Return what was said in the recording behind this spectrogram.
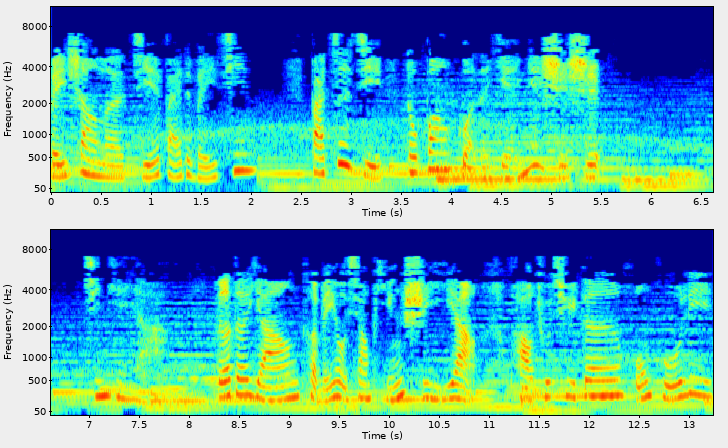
围上了洁白的围巾，把自己都包裹得严严实实。今天呀。德德羊可没有像平时一样跑出去跟红狐狸、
